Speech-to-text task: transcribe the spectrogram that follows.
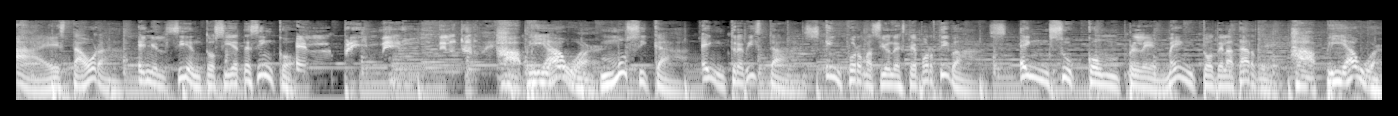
A esta hora, en el 1075. El primero de la tarde. Happy Hour. Música, entrevistas, informaciones deportivas. En su complemento de la tarde. Happy Hour.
